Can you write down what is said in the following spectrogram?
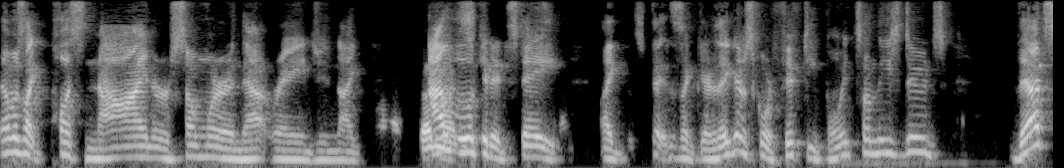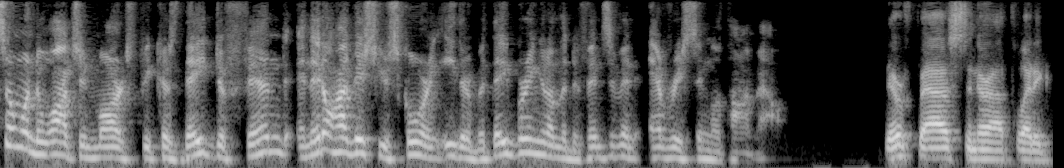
that was like plus nine or somewhere in that range. And like That's I was looking at state, like it's like, are they going to score 50 points on these dudes? That's someone to watch in March because they defend and they don't have issues scoring either, but they bring it on the defensive end every single time out. they're fast and they're athletic.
